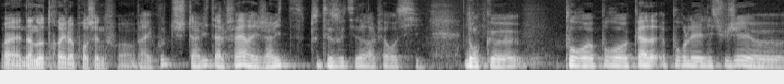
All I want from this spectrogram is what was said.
Ouais, d'un autre œil la prochaine fois. Bah écoute, je t'invite à le faire et j'invite tous tes auditeurs à le faire aussi. Donc, euh, pour, pour, pour les, les sujets euh,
